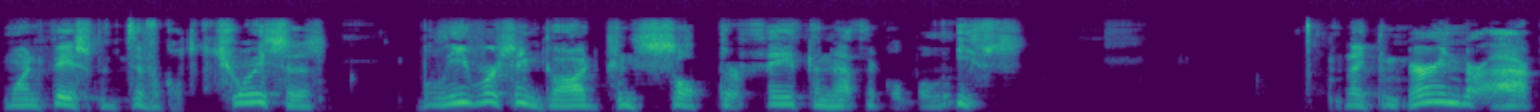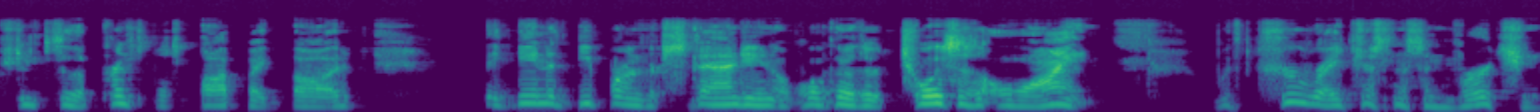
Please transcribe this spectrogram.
When faced with difficult choices, believers in God consult their faith and ethical beliefs. By comparing their actions to the principles taught by God, they gain a deeper understanding of whether their choices align with true righteousness and virtue.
